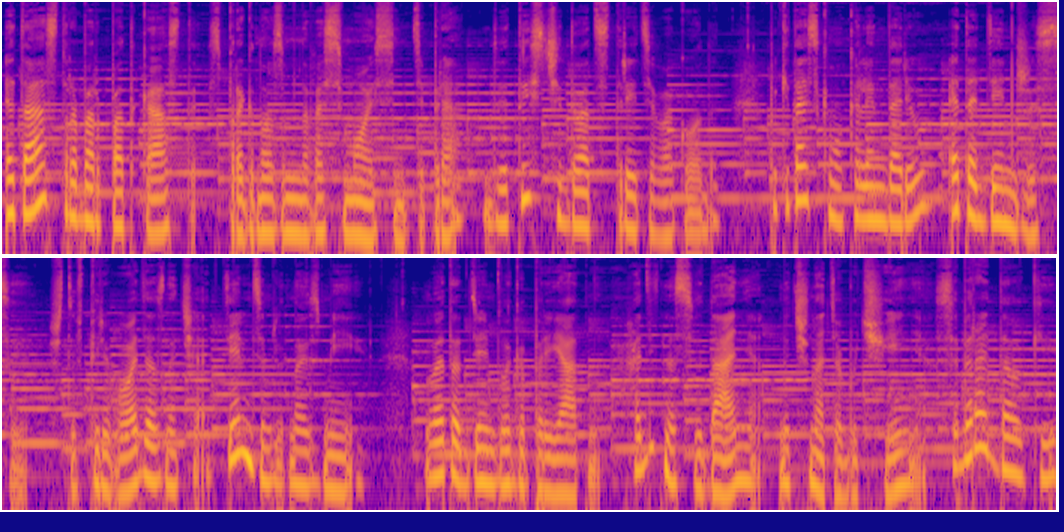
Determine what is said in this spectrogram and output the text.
Это Астробар подкасты с прогнозом на 8 сентября 2023 года. По китайскому календарю это день Джисы, что в переводе означает День земляной змеи. В этот день благоприятно ходить на свидания, начинать обучение, собирать долги,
